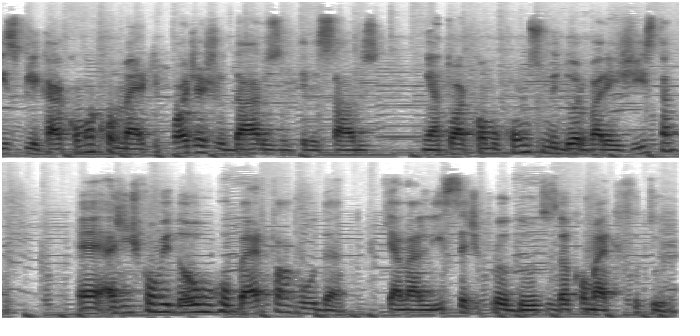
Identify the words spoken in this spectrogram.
e explicar como a Comerc pode ajudar os interessados em atuar como consumidor varejista, é, a gente convidou o Roberto Arruda, que é analista de produtos da Comerc Futuro.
